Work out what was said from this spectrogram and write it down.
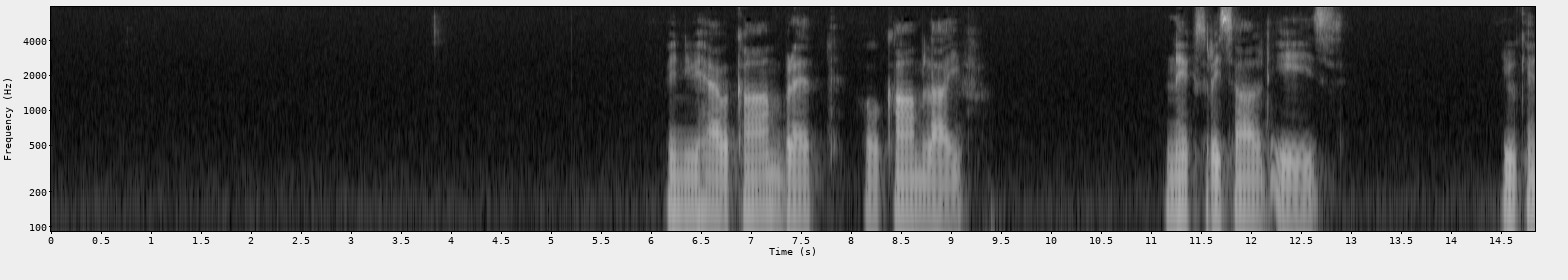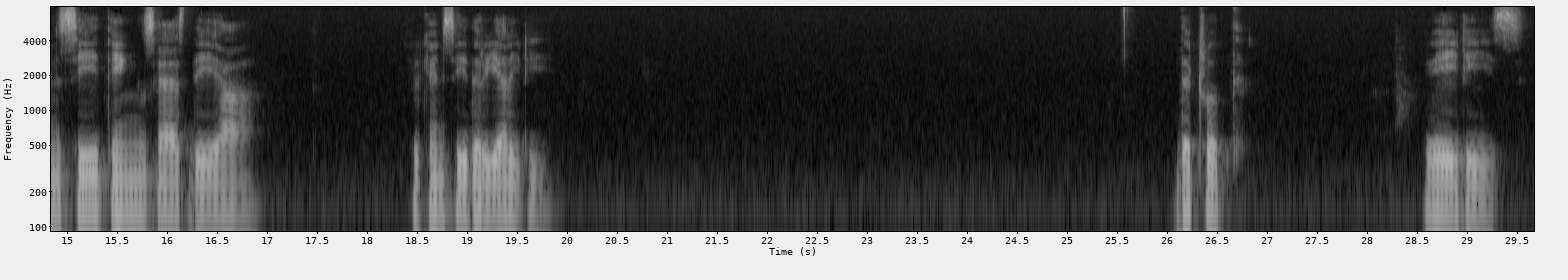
When you have a calm breath or calm life, next result is you can see things as they are. You can see the reality. The truth, way it is.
